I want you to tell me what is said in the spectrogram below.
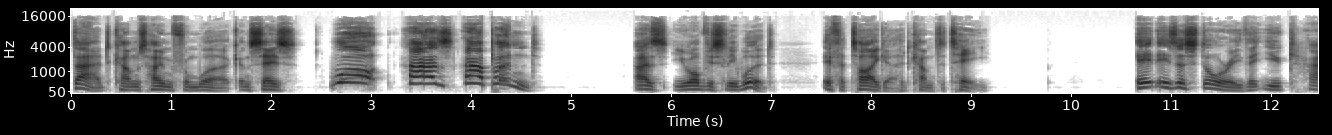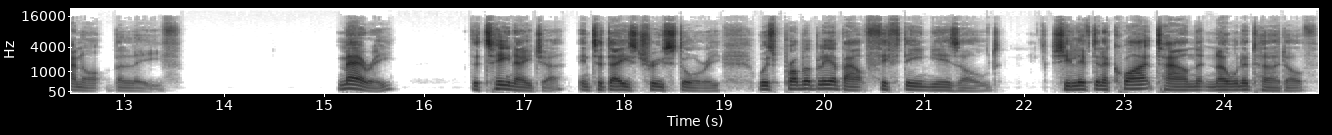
Dad comes home from work and says, What has happened? As you obviously would if a tiger had come to tea. It is a story that you cannot believe. Mary, the teenager in today's true story, was probably about 15 years old. She lived in a quiet town that no one had heard of.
